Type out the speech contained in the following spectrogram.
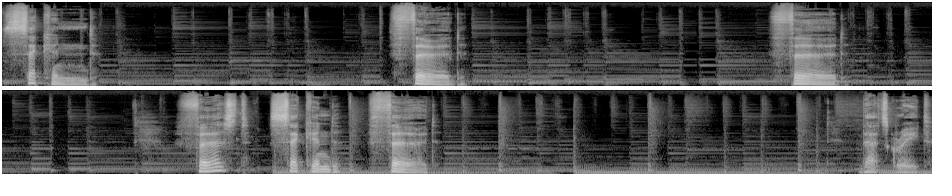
second, third, third, first, second, third. That's great.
